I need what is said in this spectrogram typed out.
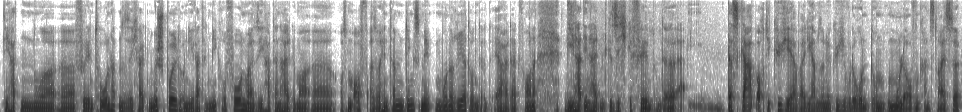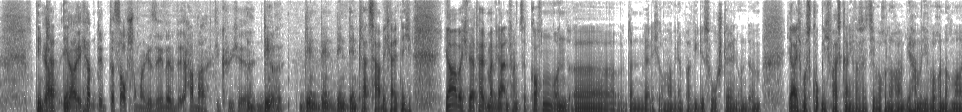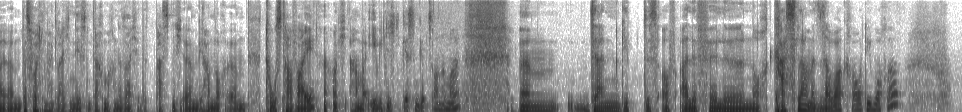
Die hatten nur äh, für den Ton hatten sie sich halt ein Mischpult und jeder hat ein Mikrofon, weil sie hat dann halt immer äh, aus dem Off, also hinterm Dings moderiert und er halt halt vorne. Die hat ihn halt mit Gesicht gefilmt und äh, das gab auch die Küche her, weil die haben so eine Küche, wo du rund, drum rumlaufen kannst, weißt du? Den ja, Platz, den, ja, ich habe das auch schon mal gesehen. Hammer, die Küche. Den, den, den, den, den Platz habe ich halt nicht. Ja, aber ich werde halt mal wieder anfangen zu kochen und äh, dann werde ich auch mal wieder ein paar Videos hochstellen und ähm, ja, ich muss gucken. Ich weiß gar nicht, was wir jetzt die Woche noch haben. Wir haben die Woche noch mal, ähm, das wollten wir gleich nächsten Tag machen. Da sage ich, das passt nicht. Ähm, wir haben noch ähm, Toast Hawaii. haben wir ewig nicht gegessen, gibt's auch nochmal. Ähm, dann gibt es auf alle Fälle noch Kassler mit Sauerkraut die Woche.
